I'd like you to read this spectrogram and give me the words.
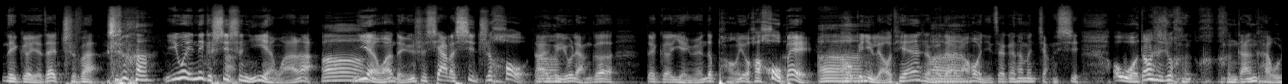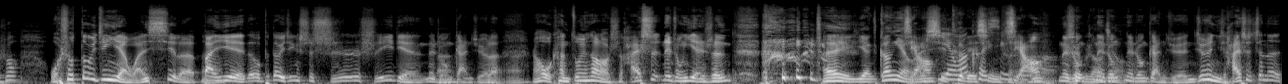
那个也在吃饭，是吗？因为那个戏是你演完了。啊，你演完等于是下了戏之后，大概有两个那个演员的朋友和后辈，啊。然后跟你聊天什么的，啊。然后你再跟他们讲戏。哦，我当时就很很感慨，我说我说都已经演完戏了，半夜都都已经是十十一点那种感觉了。嗯然后我看宗云涛老师还是那种眼神 哎，演刚演完讲戏特别兴奋，讲那种那种那种感觉，你就是你还是真的，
